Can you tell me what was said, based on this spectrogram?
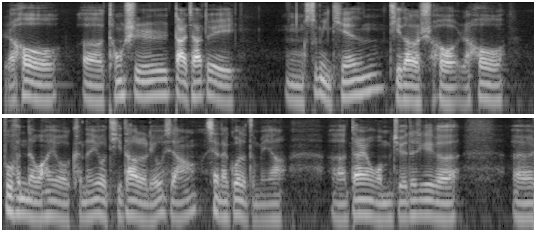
然后，呃，同时大家对，嗯，苏炳添提到的时候，然后部分的网友可能又提到了刘翔现在过得怎么样？呃，当然我们觉得这个，呃，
